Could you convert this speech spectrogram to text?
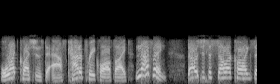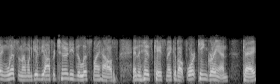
what questions to ask, how to pre-qualify, nothing. That was just a seller calling saying, "Listen, I'm going to give you the opportunity to list my house, and in his case, make about 14 grand." Okay,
